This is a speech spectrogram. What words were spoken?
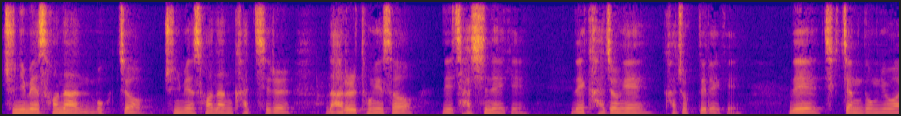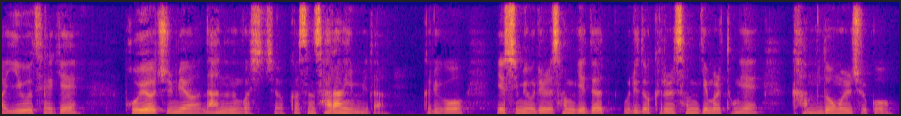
주님의 선한 목적, 주님의 선한 가치를 나를 통해서 내 자신에게, 내 가정의 가족들에게, 내 직장 동료와 이웃에게 보여주며 나누는 것이죠. 그것은 사랑입니다. 그리고 예수님이 우리를 섬기듯 우리도 그를 섬김을 통해 감동을 주고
